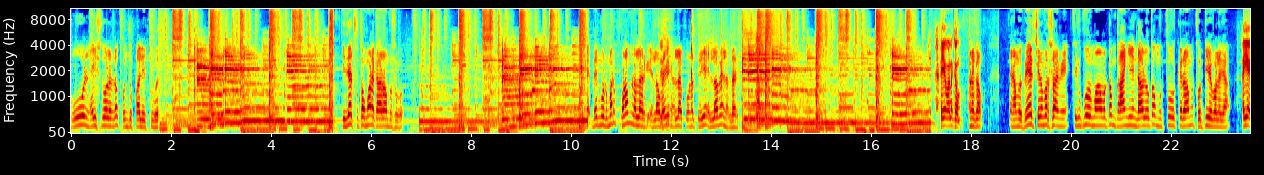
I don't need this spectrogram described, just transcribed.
ஃபுல் நைஸ் தோல் இருந்தால் கொஞ்சம் பால் வரும் இதுதான் சுத்தமான காராம்பு சுகம் வெறும் மாதிரி குணம் நல்லா இருக்கு. எல்லா வகையும் நல்லா குணத்துலேயே எல்லாமே நல்லா இருக்கு. ஐயா வணக்கம். வணக்கம். நம்ம பேர் சிதம்பரசாமி. திருப்பூர் மாவட்டம் காங்கேயம் தாலுக்கா முத்தூர் கிராமம் தொட்டியபாளையம். ஐயா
